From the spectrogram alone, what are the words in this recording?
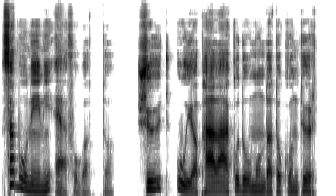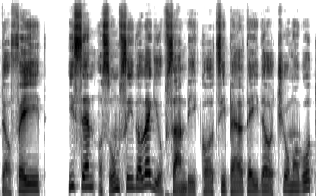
Szabó néni elfogadta. Sőt, újabb hálálkodó mondatokon törte a fejét, hiszen a szomszéd a legjobb szándékkal cipelte ide a csomagot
